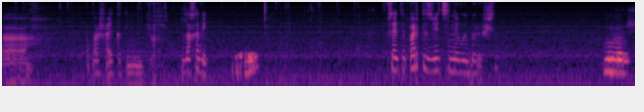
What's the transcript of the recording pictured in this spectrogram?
Е, Попрошайка ти мені. Заходи. Все, тепер ти звідси не виберешся. Виберусь.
